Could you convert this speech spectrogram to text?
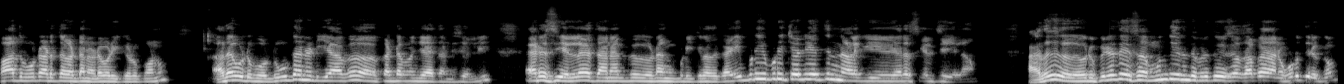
பார்த்து போட்டு அடுத்த கட்ட நடவடிக்கை எடுக்கணும். அதை விட்டு போட்டு உடனடியாக கட்ட பஞ்சாயத்துன்னு சொல்லி அரசியலில் தனக்கு இடம் பிடிக்கிறதுக்காக இப்படி இப்படி சொல்லி எத்தனை நாளைக்கு அரசியல் செய்யலாம்? அது ஒரு பிரதேச முந்தி இருந்த பிரதேச சபை தானே கொடுத்திருக்கும்.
